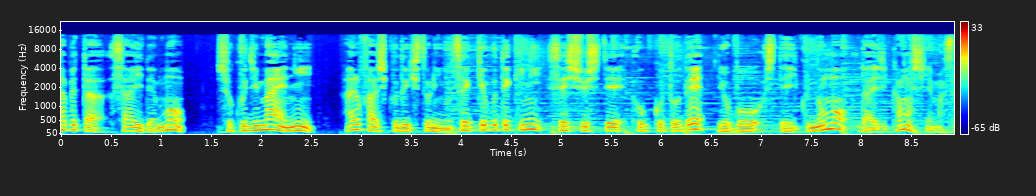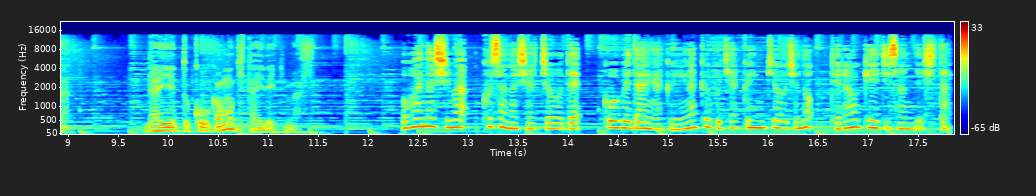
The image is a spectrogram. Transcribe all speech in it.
食べた際でも、食事前にアルファシクデキストリンを積極的に摂取しておくことで予防していくのも大事かもしれません。ダイエット効果も期待できます。お話は小佐奈社長で神戸大学医学部客員教授の寺尾啓二さんでした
